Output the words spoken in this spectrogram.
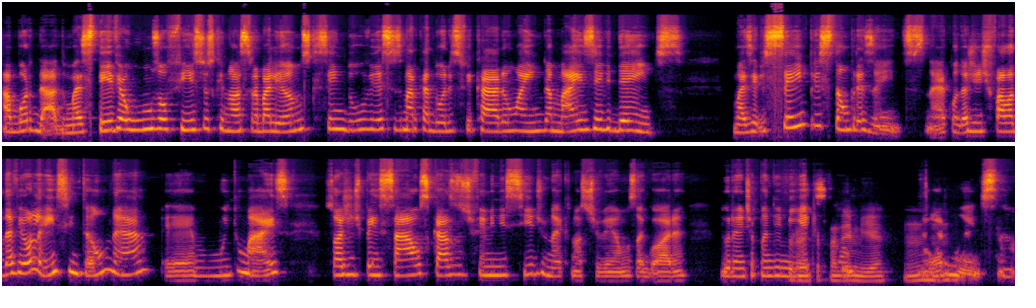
abordado, mas teve alguns ofícios que nós trabalhamos que, sem dúvida, esses marcadores ficaram ainda mais evidentes, mas eles sempre estão presentes, né? Quando a gente fala da violência, então, né, é muito mais só a gente pensar os casos de feminicídio, né, que nós tivemos agora durante a pandemia. Durante a pandemia. Uhum. Alarmantes, né?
